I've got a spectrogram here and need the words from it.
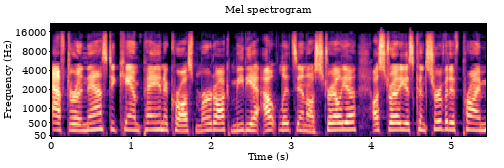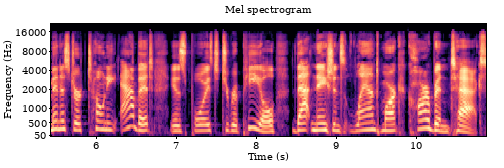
After a nasty campaign across Murdoch media outlets in Australia, Australia's Conservative Prime Minister Tony Abbott is poised to repeal that nation's landmark carbon tax.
